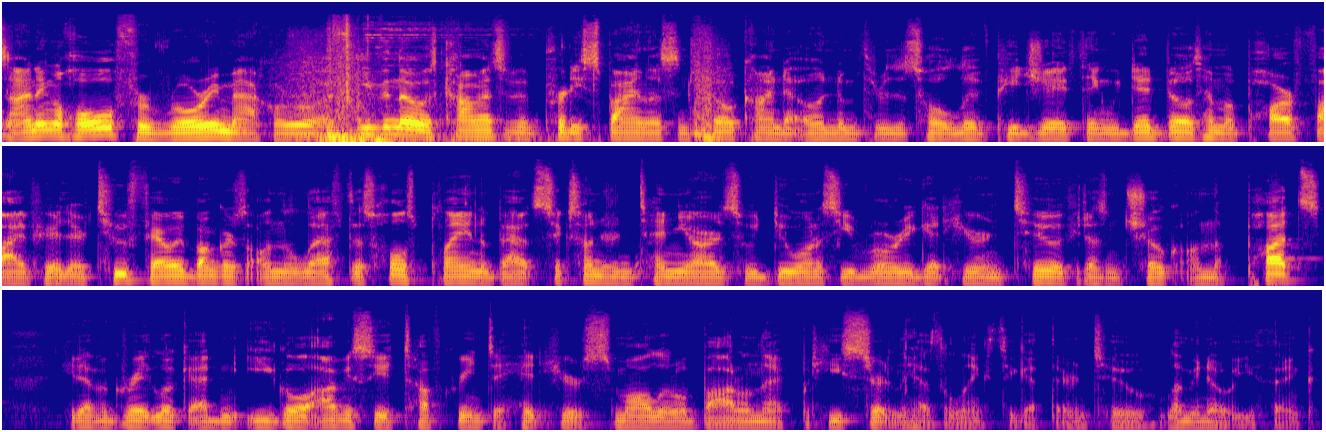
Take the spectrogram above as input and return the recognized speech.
Designing a hole for Rory McIlroy. Even though his comments have been pretty spineless and Phil kind of owned him through this whole LIV PGA thing, we did build him a par 5 here. There are two fairway bunkers on the left. This hole's playing about 610 yards, so we do want to see Rory get here in two if he doesn't choke on the putts. He'd have a great look at an eagle. Obviously, a tough green to hit here, small little bottleneck, but he certainly has the length to get there in two. Let me know what you think.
